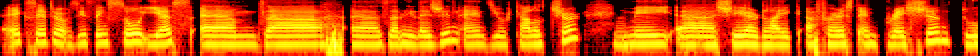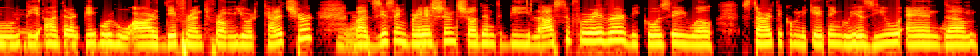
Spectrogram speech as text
etc of these things so yes um, the uh, the religion and your culture mm. may uh, share like a first impression to mm-hmm. the other people who are different from your culture yeah. but this impression shouldn't be lost forever because they will start communicating with you and um,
